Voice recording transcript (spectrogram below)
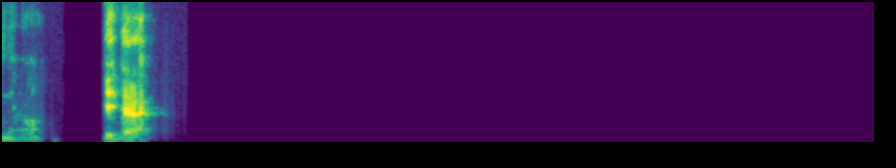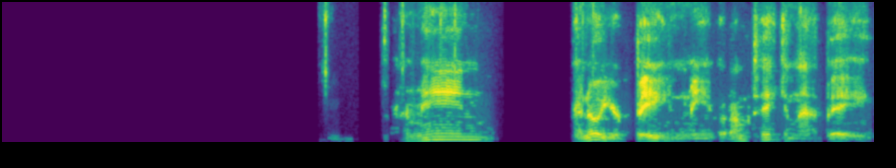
Not. Yeah. I mean, I know you're baiting me, but I'm taking that bait.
